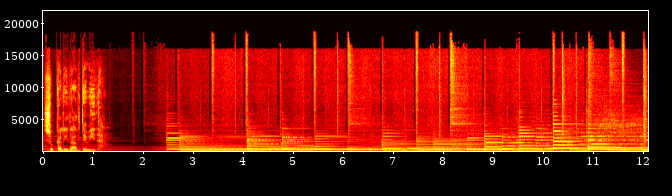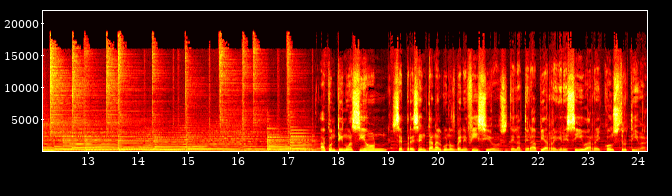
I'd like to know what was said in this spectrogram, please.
su calidad de vida. A continuación se presentan algunos beneficios de la terapia regresiva reconstructiva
